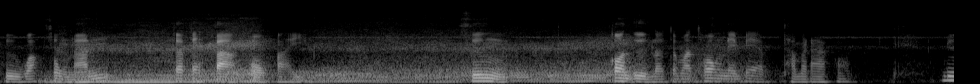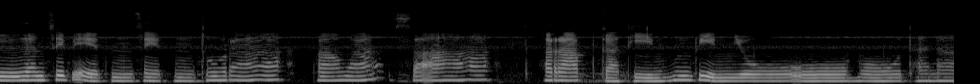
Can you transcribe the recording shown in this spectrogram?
คือวรรคส่งนั้น จะแตกต่างออกไป ซึ่งก่อนอื่นเราจะมาท่องในแบบธรรมดาก่อน เดือนสิบเอ็ดเสร็จธุระภาวะสา รับกฐินปินโยโมทนา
